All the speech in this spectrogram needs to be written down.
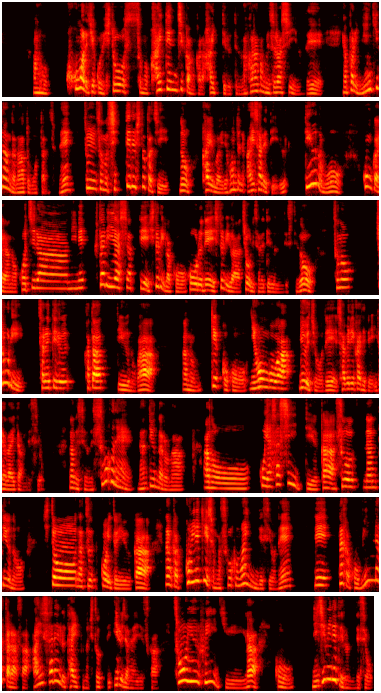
あの、ここまで結構ね、人を、その開店時間から入ってるってなかなか珍しいので、やっぱり人気なんだなと思ったんですよね。そういうその知ってる人たちの界隈で本当に愛されているっていうのも、今回あの、こちらにね、二人いらっしゃって、一人がこう、ホールで、一人が調理されてるんですけど、その調理されてる方っていうのが、あの、結構こう、日本語が流暢で喋りかけていただいたんですよ。なんですよね。すごくね、なんて言うんだろうな。あのこう優しいっていうか、すごく、なんていうの人懐っこいというか、なんかコミュニケーションがすごくうまいんですよね。で、なんかこうみんなからさ、愛されるタイプの人っているじゃないですか。そういう雰囲気が、こう、滲み出てるんですよ。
